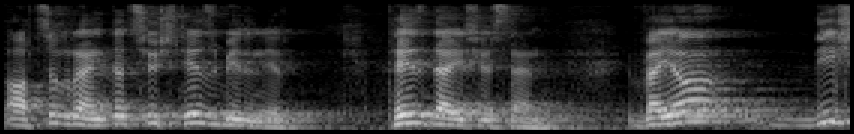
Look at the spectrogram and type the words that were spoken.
açıq rəngdə çirk tez bilinir, tez dəyişirsən. Və ya diş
